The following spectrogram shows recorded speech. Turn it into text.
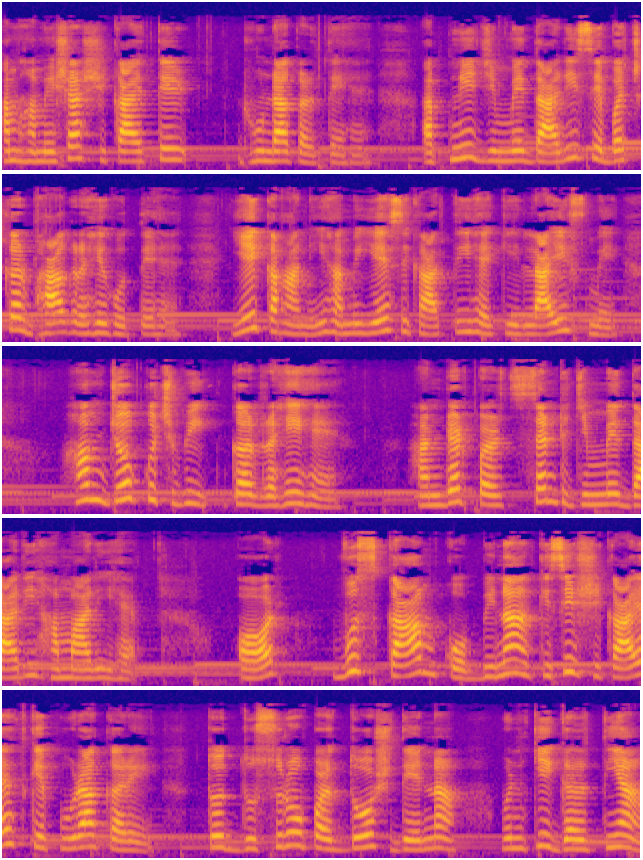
हम हमेशा शिकायतें ढूंढा करते हैं। अपनी ज़िम्मेदारी से बचकर भाग रहे होते हैं। ये कहानी हमें यह सिखाती है कि लाइफ में हम जो कुछ भी कर रहे हैं हंड्रेड परसेंट ज़िम्मेदारी हमारी है। और उस काम को बिना किसी शिकायत के पूरा करें तो दूसरों पर दोष देना, उनकी गलतियाँ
